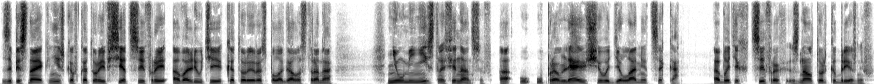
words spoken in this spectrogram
записная книжка, в которой все цифры о валюте, которой располагала страна, не у министра финансов, а у управляющего делами ЦК. Об этих цифрах знал только Брежнев.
